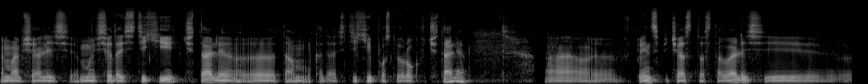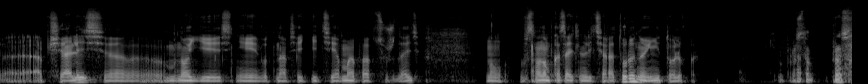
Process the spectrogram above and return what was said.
Мы общались, мы всегда стихи читали, э, там, когда стихи после уроков читали, э, в принципе, часто оставались и э, общались, многие с ней вот на всякие темы пообсуждать. Ну, в основном касательно литературы, но и не только. Просто, просто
